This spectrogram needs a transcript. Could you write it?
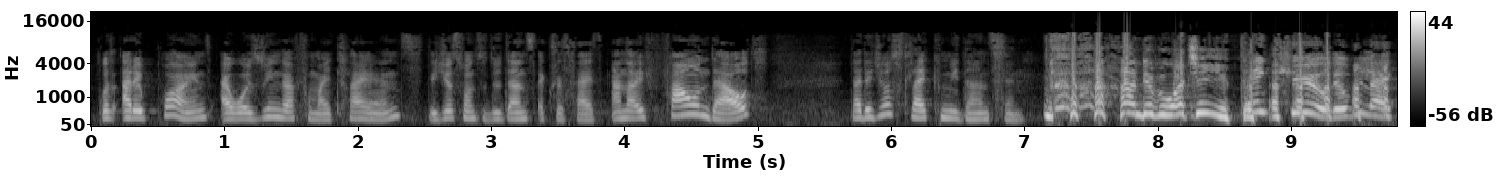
because at a point I was doing that for my clients. They just want to do dance exercise, and I found out that they just like me dancing. and they'll be watching you. Thank you. They'll be like,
